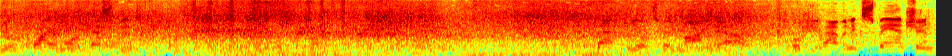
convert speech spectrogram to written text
You require more Vespene. That field's been mined out. Hope you have an expansion.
